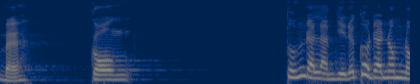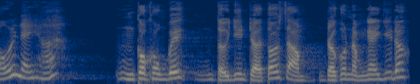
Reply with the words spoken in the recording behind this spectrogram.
Mẹ, con... Tuấn đã làm gì để con ra nông nổi này hả? Con không biết. Tự nhiên trời tối sầm. Rồi con nằm ngay dưới đất.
